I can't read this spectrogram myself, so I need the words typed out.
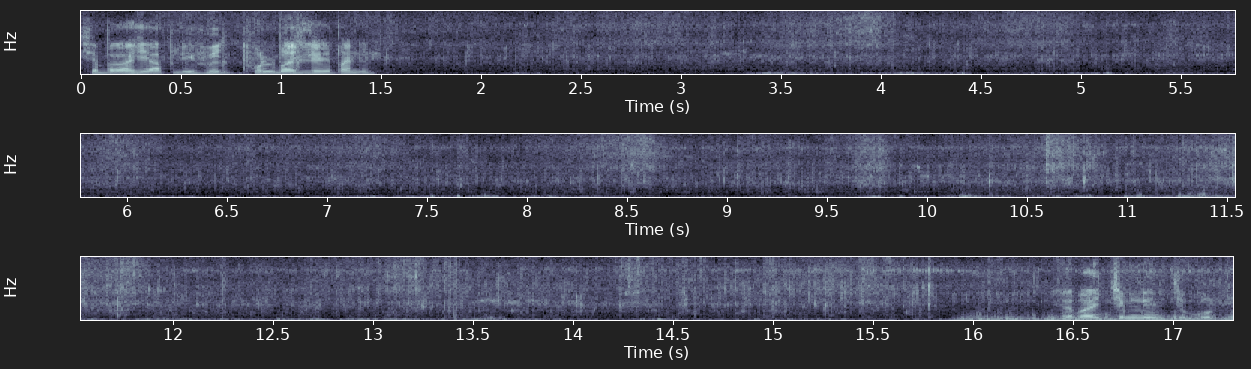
हे बघा ही आपली होईल फुल बसलेली पाणी. हे बघा चिमणींची कुठे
